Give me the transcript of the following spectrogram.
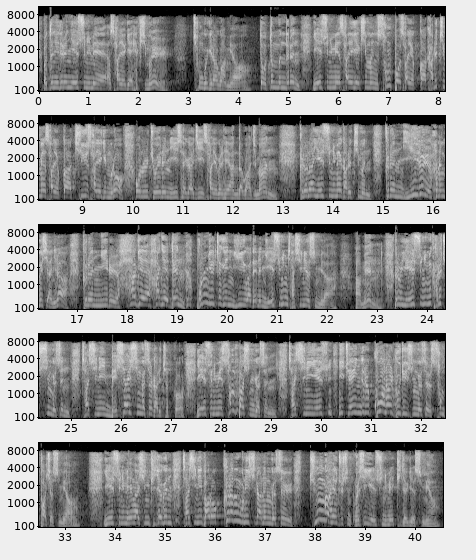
어떤 이들은 예수님의 사역의 핵심을 천국이라고 하며 또 어떤 분들은 예수님의 사역의 핵심은 선포 사역과 가르침의 사역과 치유 사역이므로 오늘 교회는 이 세 가지 사역을 해야 한다고 하지만 그러나 예수님의 가르침은 그런 일을 하는 것이 아니라 그런 일을 하게 하게 된 본질적인 이유가 되는 예수님 자신이었습니다. 아멘. 그럼 예수님이 가르치신 것은 자신이 메시아이신 것을 가르쳤고 예수님이 선포하신 것은 자신이 예수 이 죄인들을 구원할 구주이신 것을 선포하셨 으며 예수님이 행하신 기적은 자신이 바로 그런 분이시라는 것을 증거해 주신 것이 예수님의 기적이었으며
